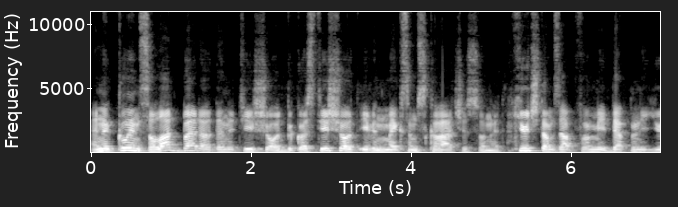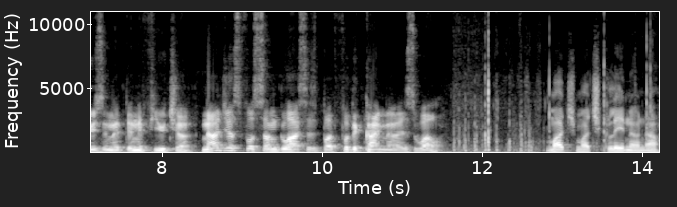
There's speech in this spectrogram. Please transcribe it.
and it cleans a lot better than a t-shirt because t-shirt even makes some scratches on it. Huge thumbs up for me, definitely using it in the future. Not just for sunglasses but for the camera as well. Much much cleaner now.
